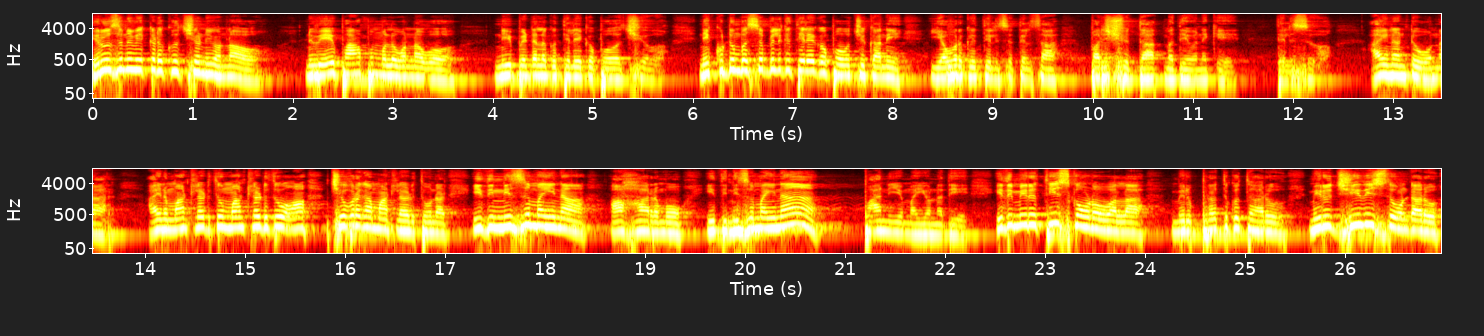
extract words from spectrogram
ఈరోజు నువ్వు ఇక్కడ కూర్చొని ఉన్నావు. నువ్వు ఏ పాపములో ఉన్నావో నీ బిడ్డలకు తెలియకపోవచ్చు. నీ కుటుంబ సభ్యులకు తెలియకపోవచ్చు కానీ ఎవరికి తెలుసు తెలుసా? పరిశుద్ధాత్మ దేవునికి తెలుసు. ఆయన అంటూ ఉన్నారు ఆయన మాట్లాడుతూ మాట్లాడుతూ చివరగా మాట్లాడుతూ ఉన్నాడు. ఇది నిజమైన ఆహారము ఇది నిజమైన పానీయమై ఉన్నది. ఇది మీరు తీసుకోవడం వల్ల మీరు బ్రతుకుతారు మీరు జీవిస్తూ ఉంటారు.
